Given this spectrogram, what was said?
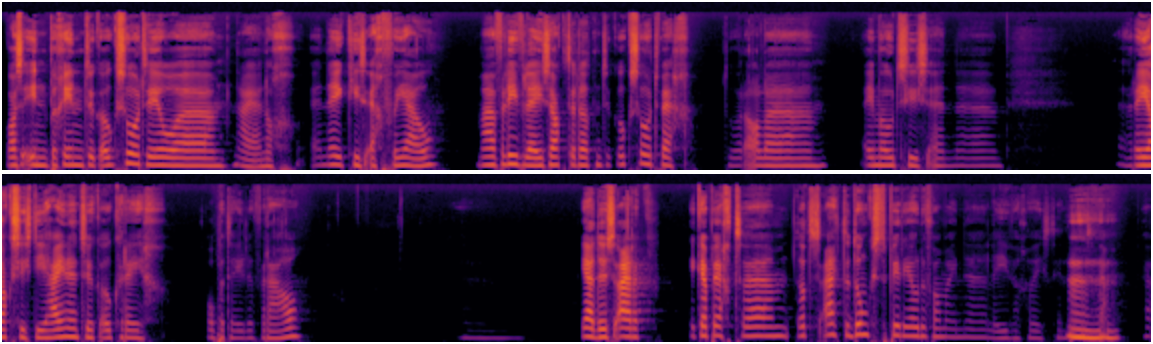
was in het begin natuurlijk ook soort heel, uh, nou ja, nog, nee, ik kies echt voor jou. Maar verliefd zakte dat natuurlijk ook soort weg. Door alle emoties en reacties die hij natuurlijk ook kreeg op het hele verhaal ja, dus eigenlijk, ik heb echt, um, dat is eigenlijk de donkerste periode van mijn uh, leven geweest. Mm -hmm. ja.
